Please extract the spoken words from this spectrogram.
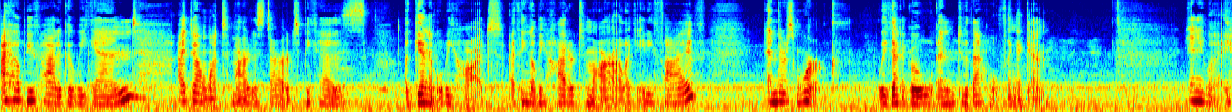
I hope you've had a good weekend. I don't want tomorrow to start because again, it will be hot. I think it'll be hotter tomorrow, like 85. And there's work. We got to go and do that whole thing again. Anyway,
